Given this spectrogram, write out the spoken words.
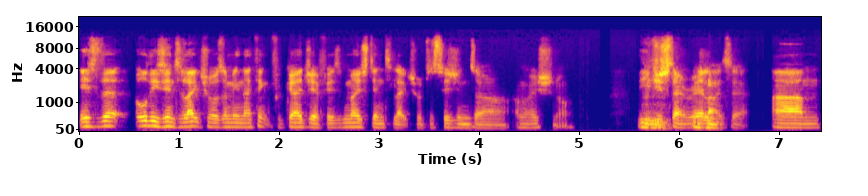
is that all these intellectuals? I mean, I think for Gurdjieff, is most intellectual decisions are emotional. You mm. just don't mm-hmm. realize mm-hmm. it. Um,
